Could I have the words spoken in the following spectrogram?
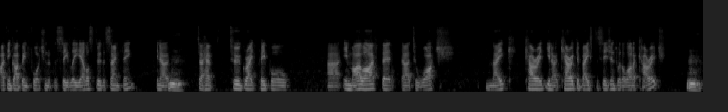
I think I've been fortunate to see Lee Ellis do the same thing. You know, mm. to have two great people uh, in my life that uh, to watch make courage, you know, character-based decisions with a lot of courage Mm.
